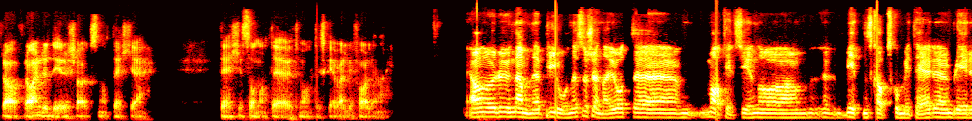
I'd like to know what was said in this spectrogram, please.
fra, fra andre dyreslag. sånn at det er, ikke, det er ikke sånn at det automatisk er veldig farlig, nei. Ja, Når du nevner prioner, så skjønner jeg jo at eh, Mattilsyn og eh, vitenskapskomiteer blir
